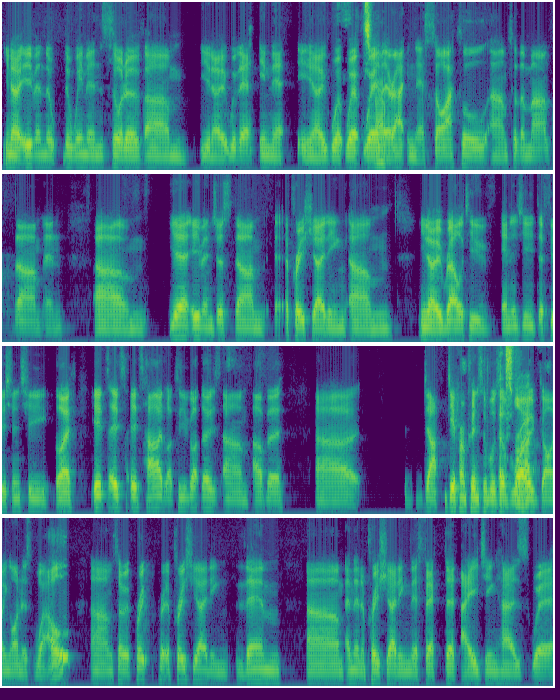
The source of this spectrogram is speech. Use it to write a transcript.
you know, even the the women's sort of um, you know, with their in their you know where, where, where they're at in their cycle um, for the month, um, and yeah, even just appreciating you know relative energy deficiency. Like it's it's it's hard, like because you've got those other uh, different principles That's of load right. going on as well. Um, so appre- appreciating them um, and then appreciating the effect that aging has, where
